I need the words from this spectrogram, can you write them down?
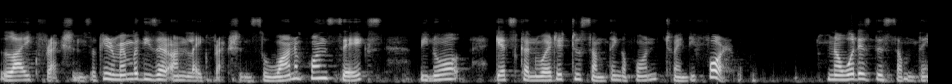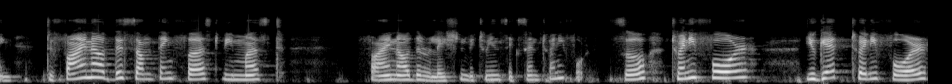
like fractions. Okay, remember these are unlike fractions. So 1 upon 6 we know gets converted to something upon 24. Now what is this something? To find out this something first we must find out the relation between 6 and 24. So 24, you get 24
